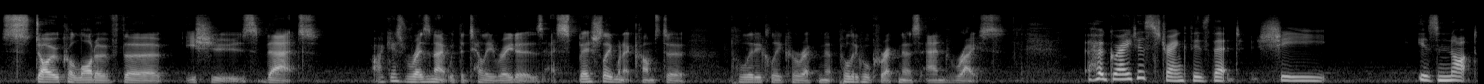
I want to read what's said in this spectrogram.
stoke a lot of the issues that I guess resonate with the telly readers, especially when it comes to politically correctness, political correctness and race. Her greatest strength is that she is not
